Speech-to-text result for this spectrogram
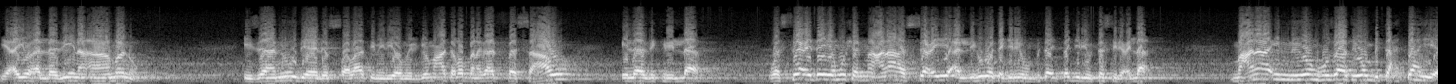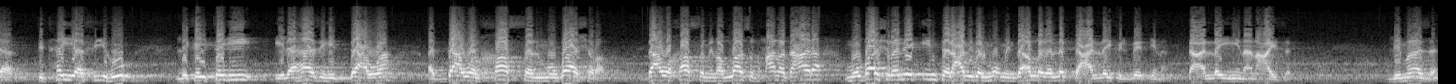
يا أيها الذين آمنوا إذا نودي للصلاة من يوم الجمعة ربنا قال فاسعوا إلى ذكر الله. والسعي دي مش معناها السعي اللي هو تجري تجري وتسرع لا. معناه إنه يوم هو ذات يوم بتهيئ تتهيأ فيه لكي تجي إلى هذه الدعوة الدعوة الخاصة المباشرة. دعوة خاصة من الله سبحانه وتعالى مباشرة لك أنت العبد المؤمن ده. الله قال لك تعال لي في البيت هنا تعال لي هنا أنا عايزك. لماذا؟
